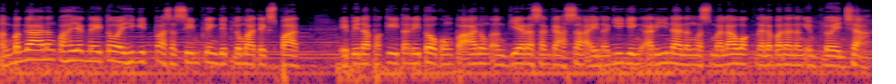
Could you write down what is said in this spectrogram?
Ang banggaan ng pahayag na ito ay higit pa sa simpleng diplomatic spot. Ipinapakita nito kung paanong ang gyera sa Gaza ay nagiging arena ng mas malawak na labanan ng impluensya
